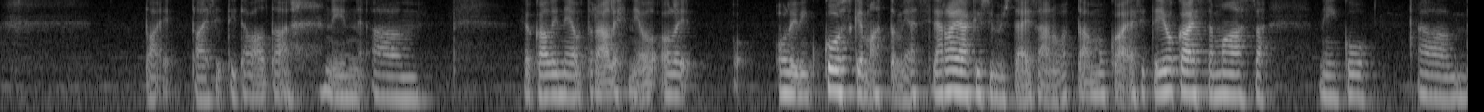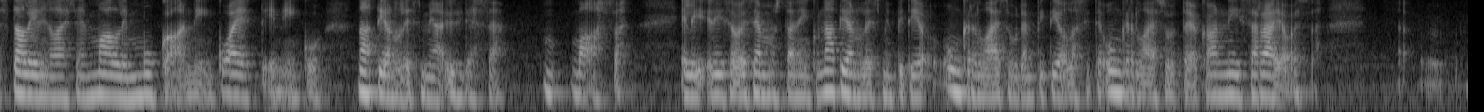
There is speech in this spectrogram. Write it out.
tai, tai sitten Itävaltaan, niin, um, joka oli neutraali, niin oli, oli niin kuin koskemattomia, että sitä rajakysymystä ei saanut ottaa mukaan. Ja sitten jokaisessa maassa niin kuin, um, stalinilaisen mallin mukaan niin kuin ajettiin niin kuin nationalismia yhdessä maassa – Eli, eli se oli semmoista niin kuin nationalismin piti, unkarilaisuuden piti olla sitten unkarilaisuutta, joka on niissä rajoissa,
